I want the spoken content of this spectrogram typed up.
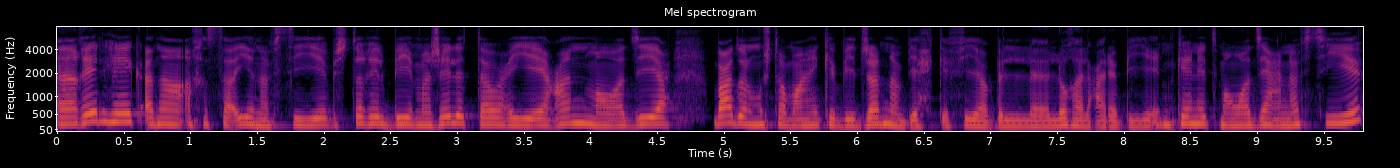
آه، غير هيك أنا أخصائية نفسية بشتغل بمجال التوعية عن مواضيع بعض المجتمع هيك بيتجنب يحكي فيها باللغة العربية إن كانت مواضيع نفسية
